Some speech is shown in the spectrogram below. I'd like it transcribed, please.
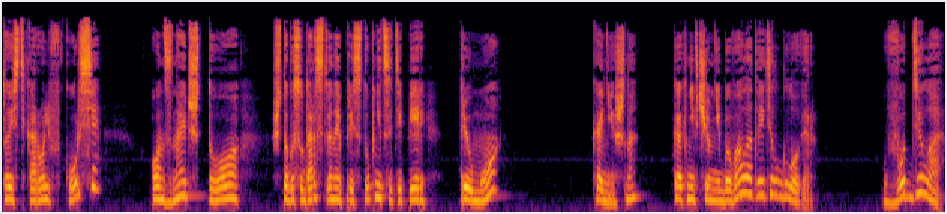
То есть король в курсе? Он знает, что... что государственная преступница теперь трюмо? Конечно. Как ни в чем не бывало, ответил Гловер. Вот дела.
